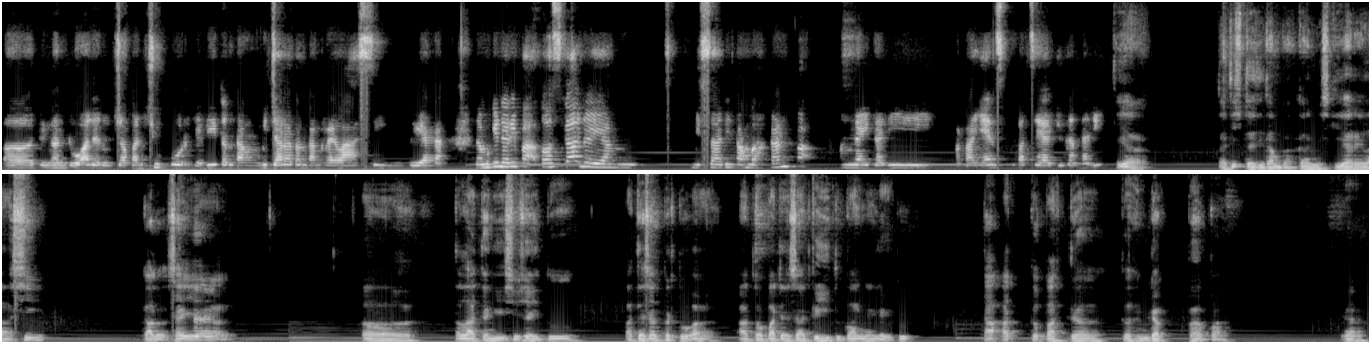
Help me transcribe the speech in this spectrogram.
eh, dengan doa dan ucapan syukur. Jadi tentang bicara tentang relasi gitu ya. Nah mungkin dari Pak Toska ada yang bisa ditambahkan Pak mengenai tadi pertanyaan sempat saya ajukan tadi. Ya, tadi sudah ditambahkan sekian relasi. Kalau saya eh, teladan Yesus yaitu pada saat berdoa atau pada saat kehidupannya yaitu taat kepada kehendak Bapa. Ya,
